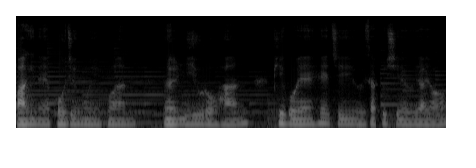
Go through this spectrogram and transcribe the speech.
망인의 고지의무 위반을 이유로 한 피고의 해지 의사표시에 의하여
